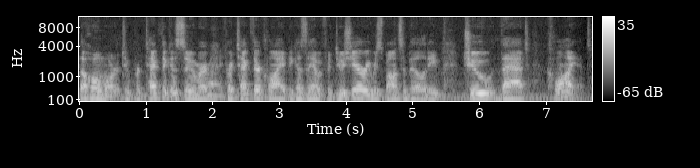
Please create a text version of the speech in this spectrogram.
the homeowner, to protect the consumer, Right. protect their client because they have a fiduciary responsibility to that client.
